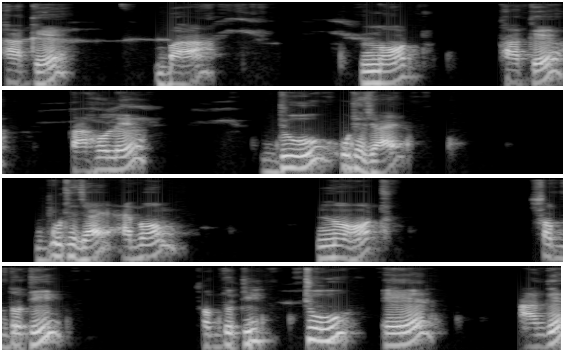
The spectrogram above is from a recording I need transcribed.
থাকে বা নট থাকে, তাহলে ডু উঠে যায় উঠে যায় এবং নট শব্দটি শব্দটি টু এর আগে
